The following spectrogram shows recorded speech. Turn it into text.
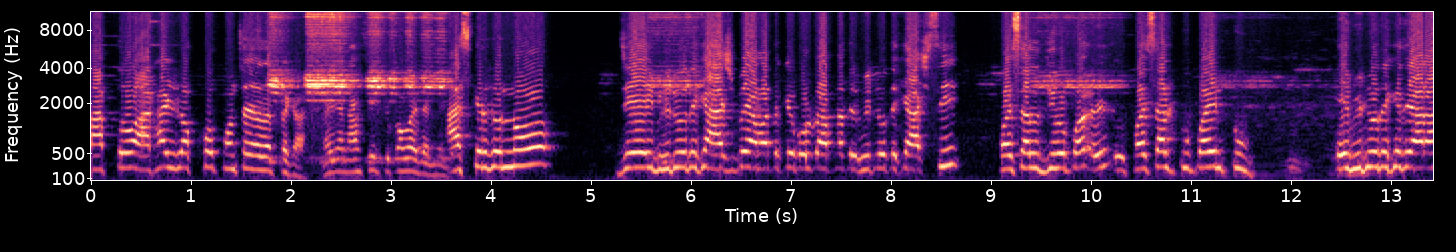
মাত্র আঠাইশ লক্ষ পঞ্চাশ হাজার টাকা। ভাইয়া নাচি একটু কমাই দেন আজকের জন্য যে এই ভিডিও দেখে আসবে আমাদেরকে বলবে আপনাদের ভিডিও দেখে আসছি। Faisal zero Faisal two point two এই ভিডিও দেখে যারা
